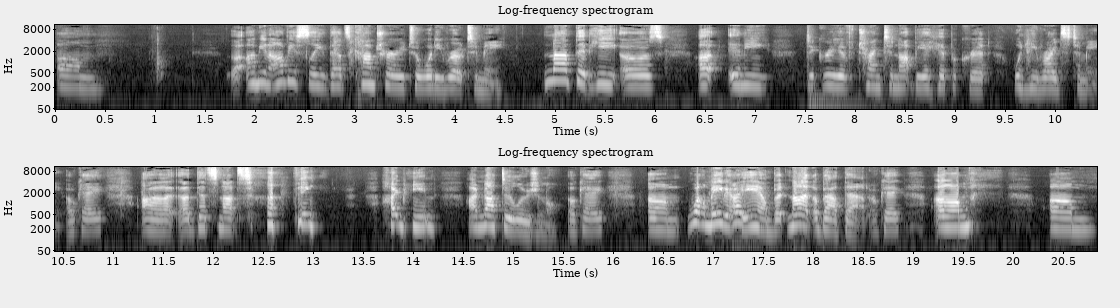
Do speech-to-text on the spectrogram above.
um, I mean, obviously that's contrary to what he wrote to me. Not that he owes uh, any degree of trying to not be a hypocrite when he writes to me. Okay, uh, uh, that's not something. I mean, I'm not delusional. Okay, um, well, maybe I am, but not about that. Okay, um, um,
